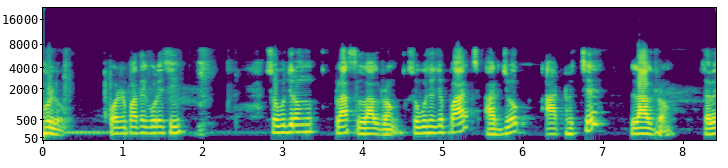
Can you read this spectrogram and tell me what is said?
হলো? পরের পাতে করেছি। সবুজ রং প্লাস লাল রং। সবুজ হচ্ছে পাঁচ, আর যোগ আট হচ্ছে লাল রং। তাহলে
